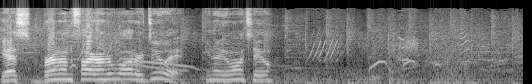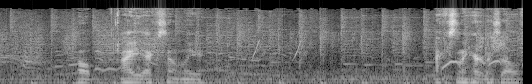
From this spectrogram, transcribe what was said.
Yes, burn on fire underwater, do it! You know you want to. Oh, I accidentally accidentally hurt myself.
